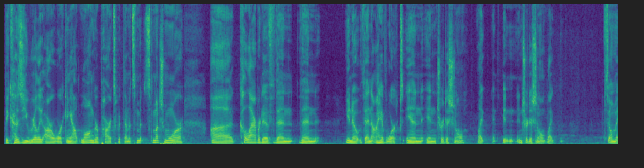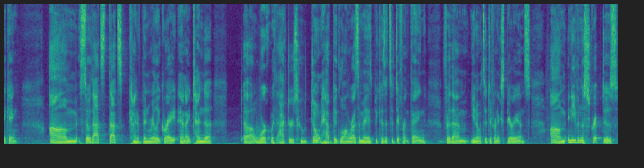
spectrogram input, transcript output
because you really are working out longer parts with them. It's, it's much more uh, collaborative than than you know than I have worked in in traditional like in, in traditional like filmmaking. Um, so that's that's kind of been really great, and I tend to uh, work with actors who don't have big long resumes because it's a different thing for them. You know, it's a different experience, um, and even the script is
